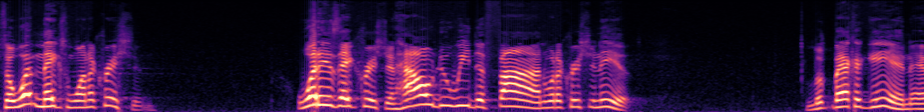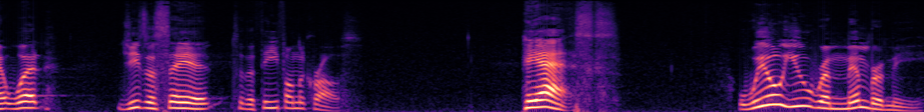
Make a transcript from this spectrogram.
So, what makes one a Christian? What is a Christian? How do we define what a Christian is? Look back again at what Jesus said to the thief on the cross. He asks, Will you remember me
